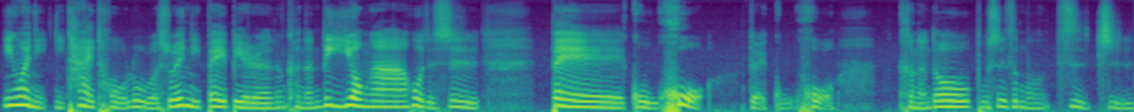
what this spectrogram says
因为你你太投入了，所以你被别人可能利用啊，或者是被蛊惑，对，蛊惑，可能都不是这么自知，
